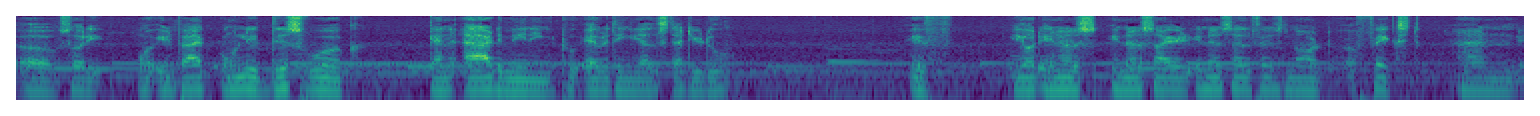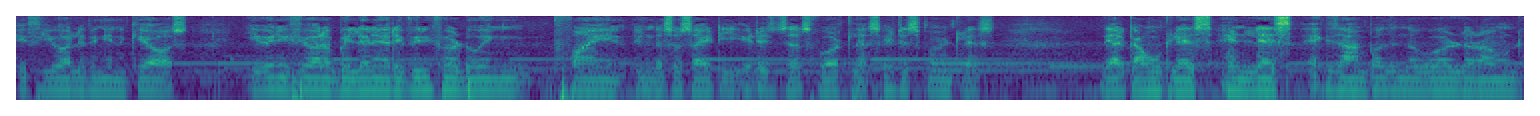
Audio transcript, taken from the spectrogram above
uh, sorry in fact only this work can add meaning to everything else that you do. If your inner inner side inner self is not fixed and if you are living in chaos even if you are a billionaire even if you are doing fine in the society it is just worthless it is pointless. There are countless endless examples in the world around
